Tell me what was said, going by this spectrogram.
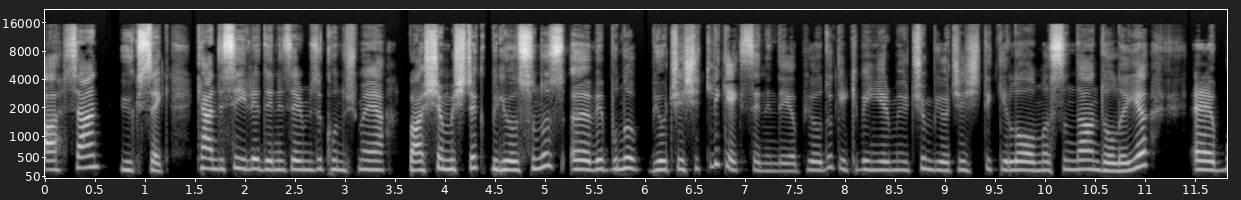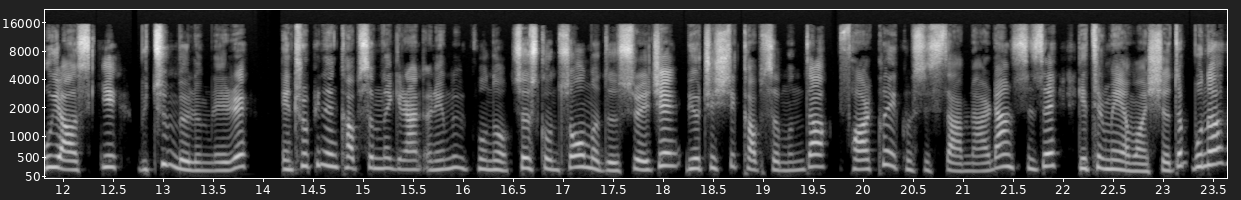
Ahsen Yüksek. Kendisiyle denizlerimizi konuşmaya başlamıştık biliyorsunuz e, ve bunu biyoçeşitlilik ekseninde yapıyorduk. 2023'ün biyoçeşitlik yılı olmasından dolayı e, bu yazki bütün bölümleri entropinin kapsamına giren önemli bir konu söz konusu olmadığı sürece biyoçeşitlik kapsamında farklı ekosistemlerden size getirmeye başladım. Buna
